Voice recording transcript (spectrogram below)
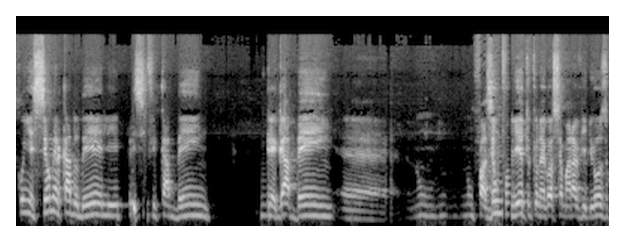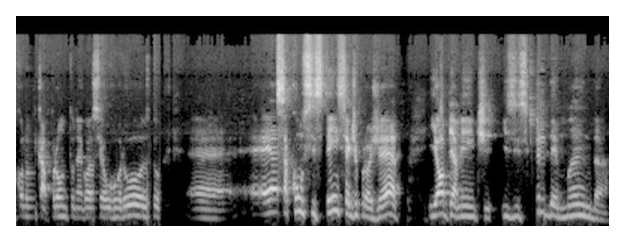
conhecer o mercado dele, precificar bem, entregar bem, é, não, não, fazer um folheto que o negócio é maravilhoso, quando fica pronto o negócio é horroroso. É, é essa consistência de projeto e, obviamente, existir demanda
